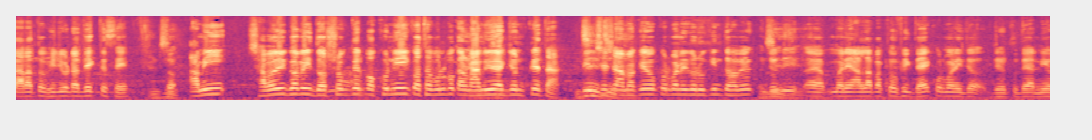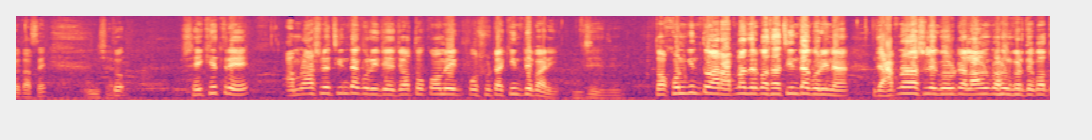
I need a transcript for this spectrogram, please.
তারা তো ভিডিওটা দেখতেছে। তো আমি স্বাভাবিকভাবেই দর্শকদের পক্ষ নিয়েই কথা বলব কারণ আমিও একজন ক্রেতা। দিন শেষে আমাকেও কোরবানির গরু কিনতে হবে যদি মানে আল্লাহ পাক তৌফিক দেয় কোরবানি যেহেতু দেওয়ার নিয়ত আছে। তো সেই ক্ষেত্রে আমরা আসলে চিন্তা করি যে যত কমে পশুটা কিনতে পারি জি জি। তখন কিন্তু আর আপনাদের কথা চিন্তা করি না যে আপনারা আসলে গরুটা লালন পালন করতে কত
